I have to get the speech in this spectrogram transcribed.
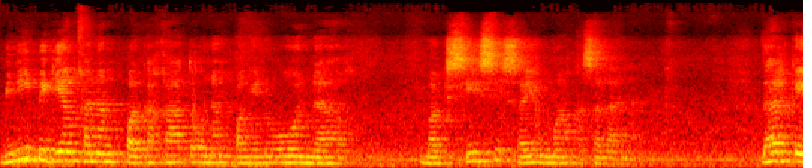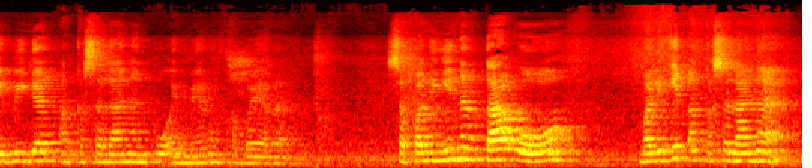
binibigyan ka ng pagkakataon ng Panginoon na magsisi sa iyong mga kasalanan. Dahil kaibigan, ang kasalanan po ay merong kabayaran. Sa paningin ng tao, maliit ang kasalanan.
